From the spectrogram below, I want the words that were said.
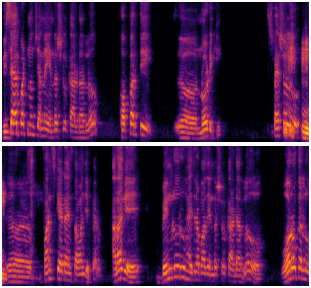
విశాఖపట్నం చెన్నై ఇండస్ట్రియల్ కారిడార్లో కొప్పర్తి ఆ, నోటికి స్పెషల్ ఫండ్స్ కేటాయిస్తామని చెప్పారు. అలాగే బెంగళూరు హైదరాబాద్ ఇండస్ట్రియల్ కారిడార్లో ఓరోకల్లు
